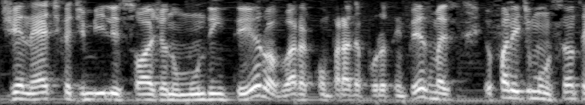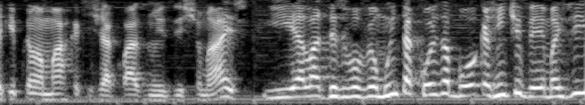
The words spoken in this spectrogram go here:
genética de milho e soja no mundo inteiro, agora comprada por outra empresa, mas eu falei de Monsanto aqui porque é uma marca que já quase não existe mais, e ela desenvolveu muita coisa boa que a gente vê, mas e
